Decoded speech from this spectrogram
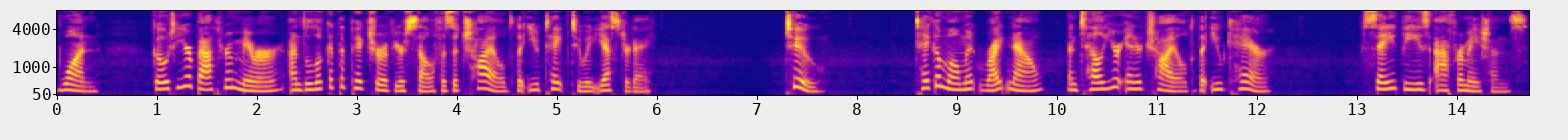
1. Go to your bathroom mirror and look at the picture of yourself as a child that you taped to it yesterday. 2. Take a moment right now and tell your inner child that you care. Say these affirmations.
